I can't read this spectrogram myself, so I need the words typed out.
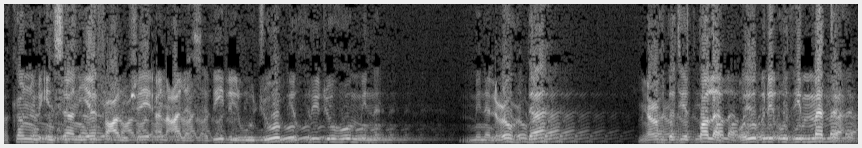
فكون الإنسان يفعل شيئا على سبيل الوجوب يخرجه من من العهدة من عهدة الطلب ويبرئ ذمته.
